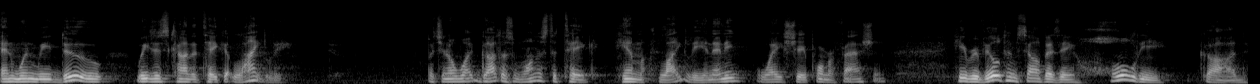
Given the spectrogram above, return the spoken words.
And when we do, we just kind of take it lightly. But you know what? God doesn't want us to take Him lightly in any way, shape, form, or fashion. He revealed Himself as a holy God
